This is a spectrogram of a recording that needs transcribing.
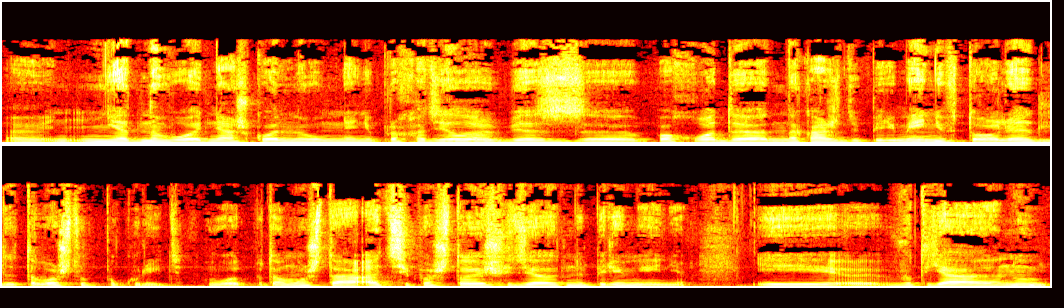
э, ни одного дня школьного у меня не проходило без похода на каждой перемене в туалет для того, чтобы покурить. Вот, потому что, а типа, что еще делать на перемене? И вот я, ну,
